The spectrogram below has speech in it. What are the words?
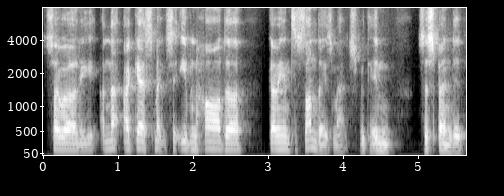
so early, and that I guess makes it even harder going into Sunday's match with him suspended.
